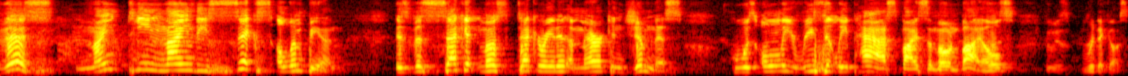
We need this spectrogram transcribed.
This 1996 Olympian is the second most decorated American gymnast who was only recently passed by Simone Biles, who is ridiculous.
